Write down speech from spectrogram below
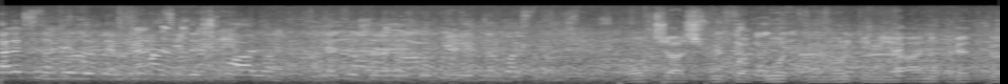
Care sunt gândurile în prima zi de școală alături de copiii dumneavoastră? Orice aș fi făcut în ultimii ani, cred că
